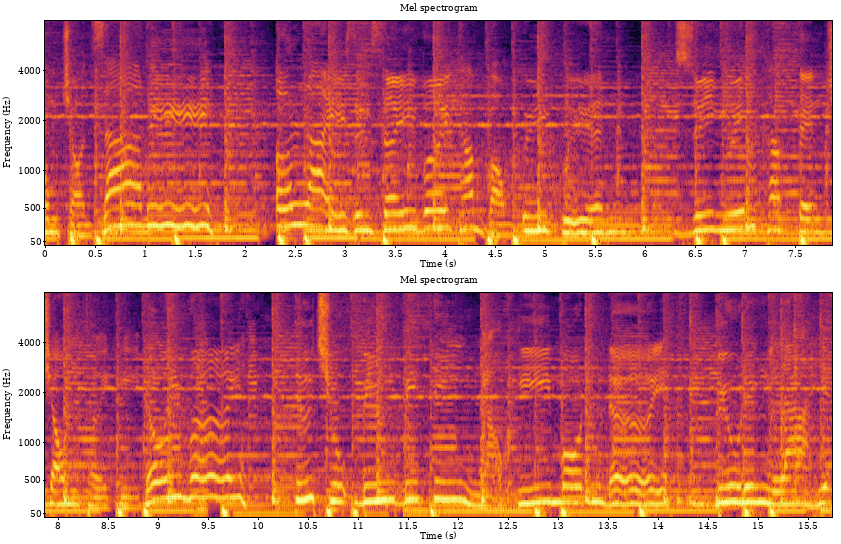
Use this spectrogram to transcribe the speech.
Không tròn ra đi. Ở lại rừng xây với tham vọng uy quyền, Duy Nguyễn khắc tên trong thời kỳ đổi mới. Tứ trụ BBT ngạo khí một đời, Building là hiện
